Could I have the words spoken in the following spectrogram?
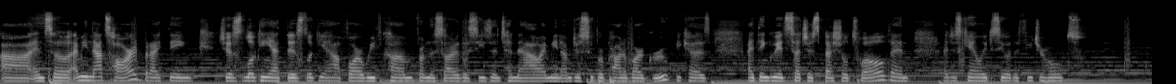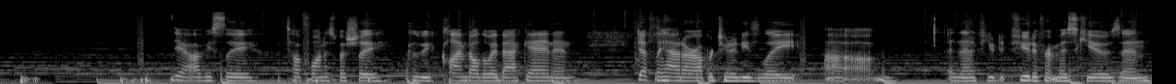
uh, and so I mean that's hard. But I think just looking at this, looking at how far we've come from the start of the season to now, I mean, I'm just super proud of our group because I think we had such a special 12, and I just can't wait to see what the future holds. Yeah, obviously a tough one, especially because we climbed all the way back in and definitely had our opportunities late. Um, and then a few few different miscues, and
